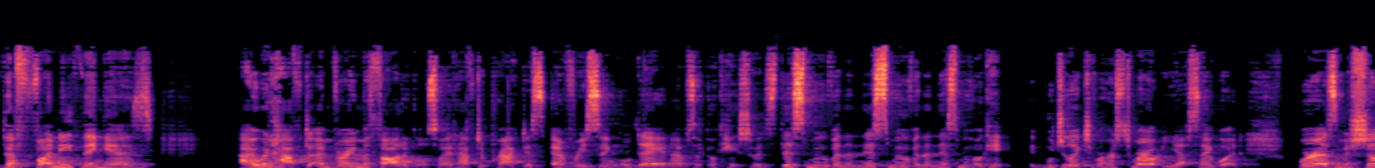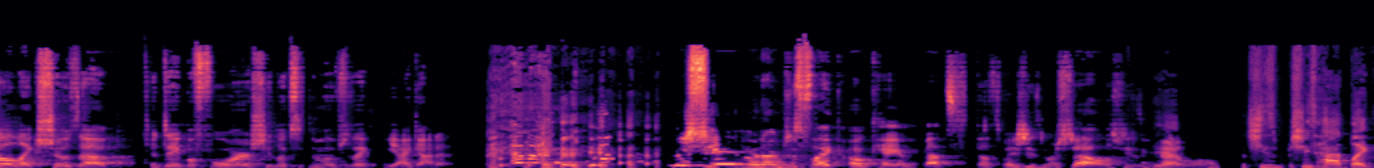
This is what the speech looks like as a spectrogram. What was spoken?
the funny thing is, I would have to, I'm very methodical. So I'd have to practice every single day. And I was like, okay, so it's this move and then this move and then this move. Okay, would you like to rehearse tomorrow? Yes, I would. Whereas Michelle like shows up a day before, she looks at the move, she's like, yeah, I got it. And I appreciate it. And I'm just like, okay, that's that's why she's Michelle. She's incredible. Yeah. She's she's had like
